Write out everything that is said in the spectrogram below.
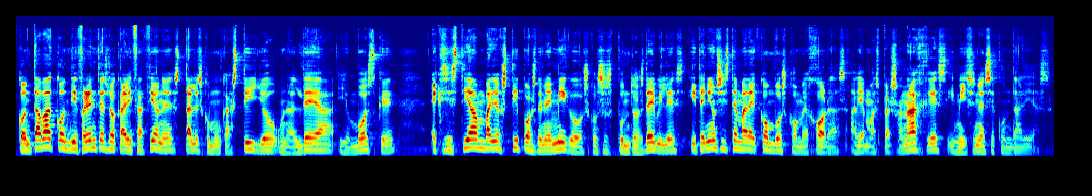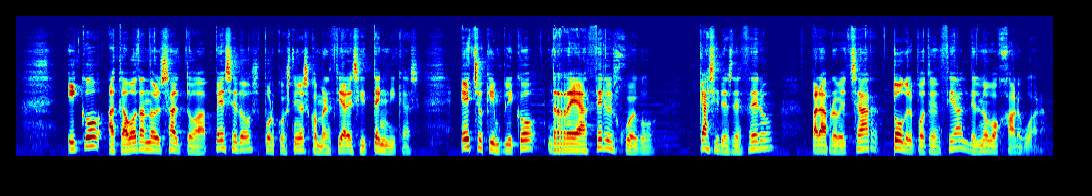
Contaba con diferentes localizaciones, tales como un castillo, una aldea y un bosque. Existían varios tipos de enemigos con sus puntos débiles y tenía un sistema de combos con mejoras, había más personajes y misiones secundarias. ICO acabó dando el salto a PS2 por cuestiones comerciales y técnicas, hecho que implicó rehacer el juego, casi desde cero, para aprovechar todo el potencial del nuevo hardware.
